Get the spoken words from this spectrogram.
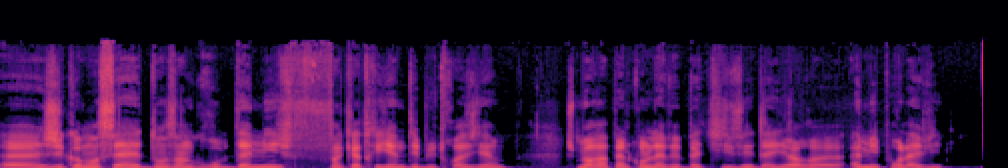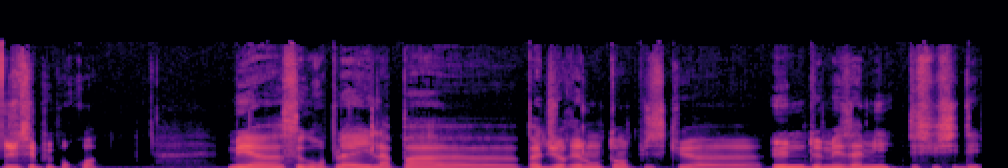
Euh, j'ai commencé à être dans un groupe d'amis fin 4e, début 3e. Je me rappelle qu'on l'avait baptisé d'ailleurs Amis pour la vie. Je ne sais plus pourquoi. Mais ce groupe-là, il n'a pas, pas duré longtemps puisque une de mes amies s'est suicidée.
